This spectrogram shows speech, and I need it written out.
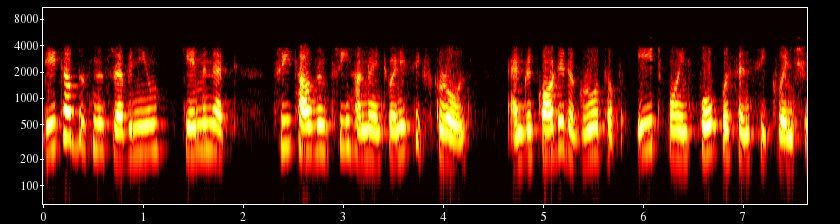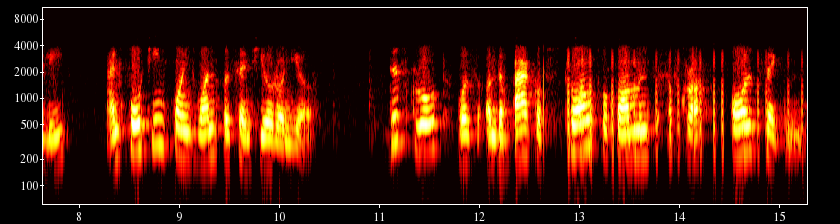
data business revenue came in at 3,326 crores and recorded a growth of 8.4% sequentially and 14.1% year-on-year. This growth was on the back of strong performance across all segments.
